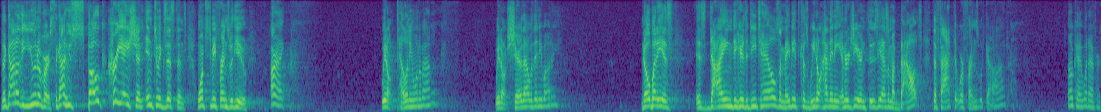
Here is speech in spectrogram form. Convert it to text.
The God of the universe, the God who spoke creation into existence, wants to be friends with you. All right. We don't tell anyone about it. We don't share that with anybody. Nobody is, is dying to hear the details, and maybe it's because we don't have any energy or enthusiasm about the fact that we're friends with God. Okay, whatever.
